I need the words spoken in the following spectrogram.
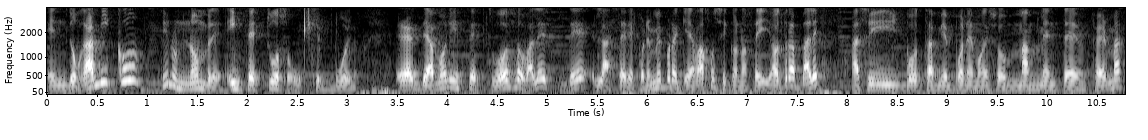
Endogámico, tiene un nombre, incestuoso, uh, qué bueno. Eh, de amor incestuoso, ¿vale? De las series. Ponedme por aquí abajo si conocéis otras, ¿vale? Así pues, también ponemos eso, más mentes enfermas.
